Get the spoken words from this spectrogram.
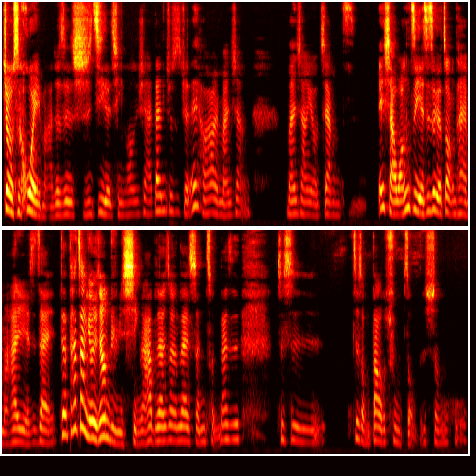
就是会嘛，就是实际的情况下，但就是觉得哎、欸，好像也蛮想蛮想有这样子。哎、欸，小王子也是这个状态嘛，他也是在，但他这样有点像旅行啊，他不太像在生存，但是就是这种到处走的生活。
